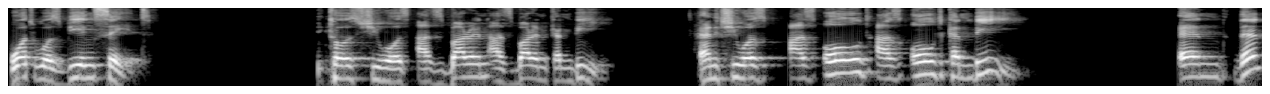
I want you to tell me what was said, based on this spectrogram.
what was being said because she was as barren as barren can be. And she was as old as old can be. And then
